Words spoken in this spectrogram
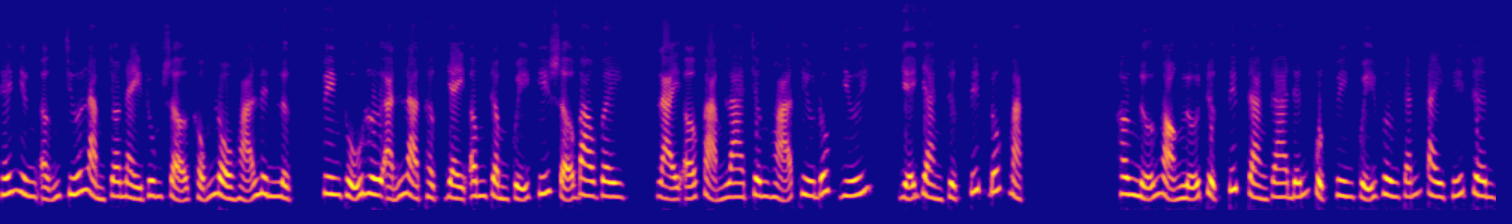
thế nhưng ẩn chứa làm cho này run sợ khổng lồ hỏa linh lực, viên thủ hư ảnh là thật dày âm trầm quỷ khí sở bao vây, lại ở phạm la chân hỏa thiêu đốt dưới, dễ dàng trực tiếp đốt mặt. Hơn nữa ngọn lửa trực tiếp tràn ra đến quật viên quỷ vương cánh tay phía trên,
